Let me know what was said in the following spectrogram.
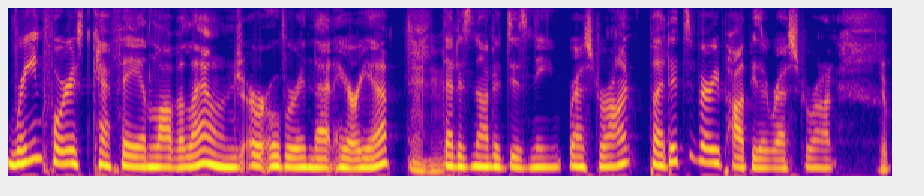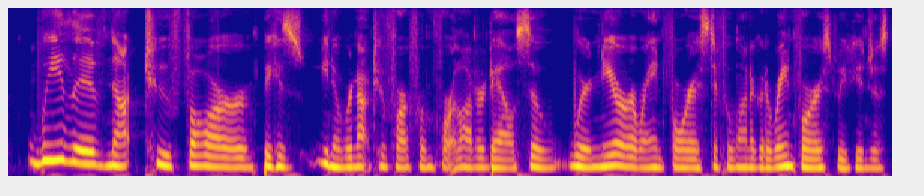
Rainforest Cafe and Lava Lounge are over in that area. Mm-hmm. That is not a Disney restaurant, but it's a very popular restaurant. Yep. We live not too far because, you know, we're not too far from Fort Lauderdale. So we're near a rainforest. If we want to go to rainforest, we can just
